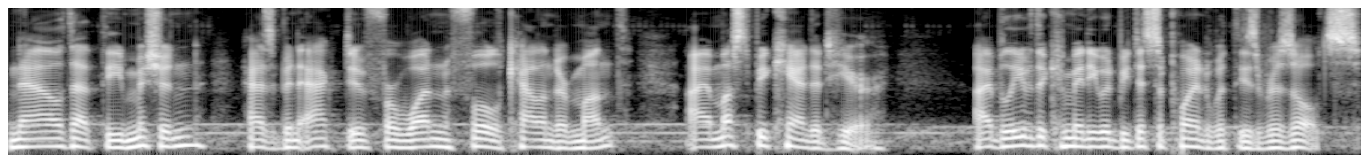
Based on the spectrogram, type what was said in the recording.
Now that the mission has been active for one full calendar month, I must be candid here. I believe the committee would be disappointed with these results,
